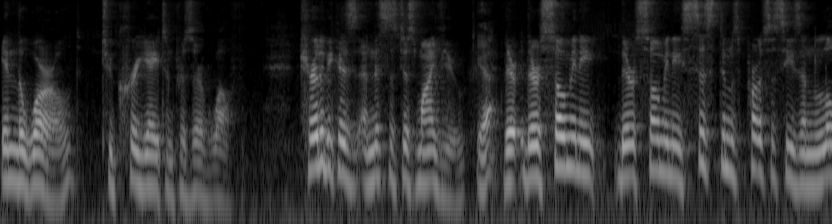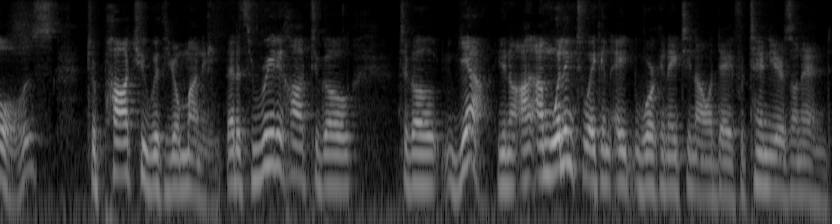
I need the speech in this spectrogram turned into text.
in the world to create and preserve wealth purely because, and this is just my view. Yeah. There, there are so many, there are so many systems, processes, and laws to part you with your money that it's really hard to go to go yeah you know I, am willing to work an eight work an 18 hour day for 10 years on end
